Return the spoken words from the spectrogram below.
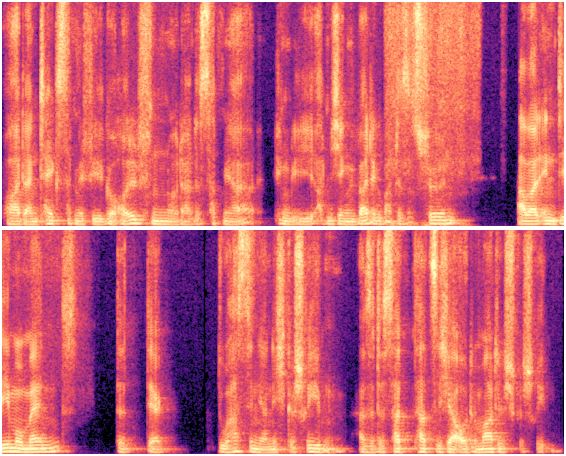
boah, dein Text hat mir viel geholfen oder das hat mir irgendwie, hat mich irgendwie weitergebracht, das ist schön. Aber in dem Moment, der, der du hast ihn ja nicht geschrieben. Also das hat, hat sich ja automatisch geschrieben.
